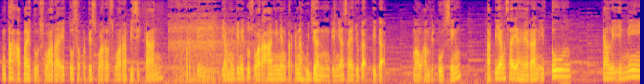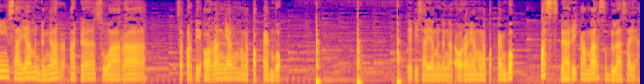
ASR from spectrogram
Entah apa itu, suara itu seperti suara-suara bisikan, seperti ya mungkin itu suara angin yang terkena hujan mungkin ya. Saya juga tidak mau ambil pusing, tapi yang saya heran itu kali ini saya mendengar ada suara seperti orang yang mengetok tembok jadi saya mendengar orang yang mengetok tembok pas dari kamar sebelah saya.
